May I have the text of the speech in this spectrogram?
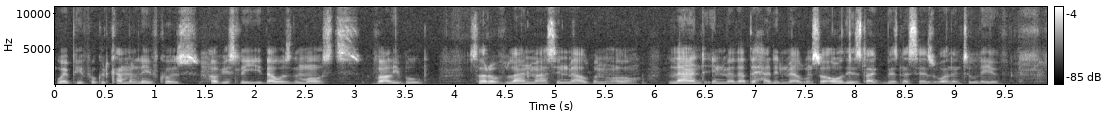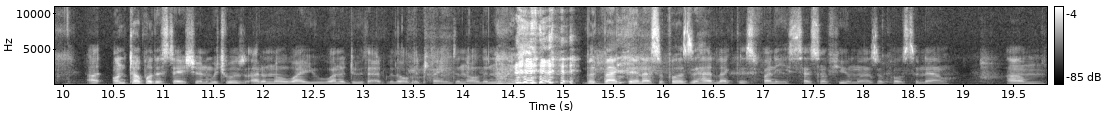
where people could come and live because obviously that was the most valuable sort of landmass in Melbourne or land in that they had in Melbourne. So all these like businesses wanted to live uh, on top of the station, which was I don't know why you want to do that with all the trains and all the noise. but back then, I suppose they had like this funny sense of humor as opposed to now. Um,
